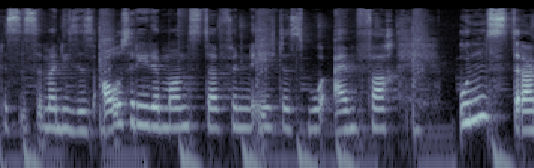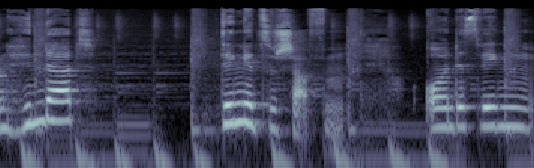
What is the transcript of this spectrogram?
Das ist immer dieses Ausredemonster, finde ich, das wo einfach uns daran hindert, Dinge zu schaffen. Und deswegen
